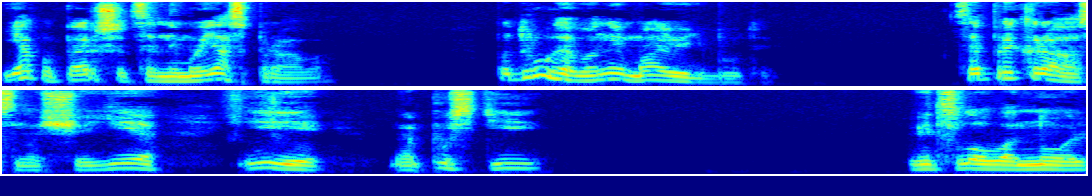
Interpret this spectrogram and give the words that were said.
Я, по-перше, це не моя справа. По-друге, вони мають бути. Це прекрасно, що є і е, пусті від слова ноль,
